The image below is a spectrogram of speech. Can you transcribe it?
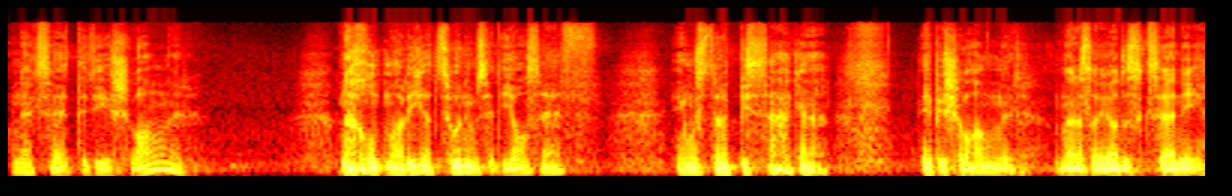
Und dann sagt er, die ist schwanger. Und dann kommt Maria zu ihm und sagt, Josef, ich muss dir etwas sagen ich bin schwanger. Und dann so, ja, das sehe ich.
